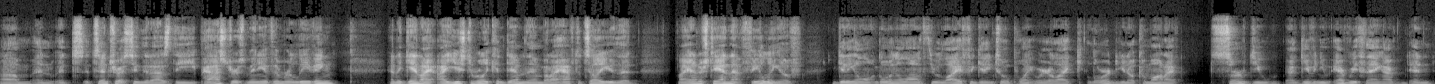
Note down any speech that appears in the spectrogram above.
Um, and it's it's interesting that as the pastors, many of them are leaving. And again, I, I used to really condemn them, but I have to tell you that I understand that feeling of getting along, going along through life, and getting to a point where you're like, Lord, you know, come on, I've served you, I've given you everything, I've and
